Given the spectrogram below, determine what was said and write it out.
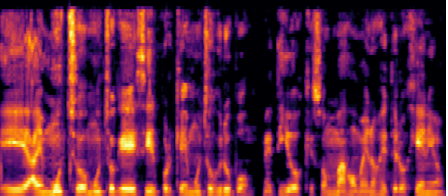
eh, hay mucho, mucho que decir porque hay muchos grupos metidos que son más o menos heterogéneos.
